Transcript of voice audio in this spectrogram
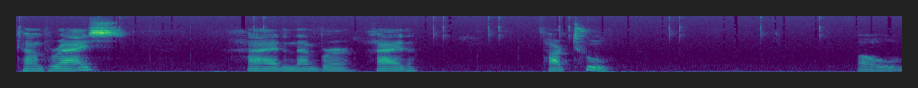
CPRESS. Hide number. Hide part 2. Oh.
